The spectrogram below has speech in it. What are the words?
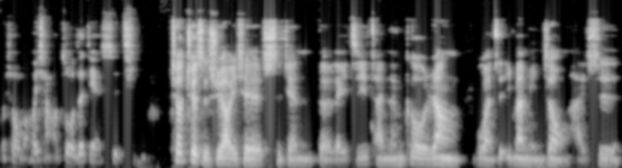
为什么我们会想要做这件事情。就确实需要一些时间的累积，才能够让不管是一般民众，还是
